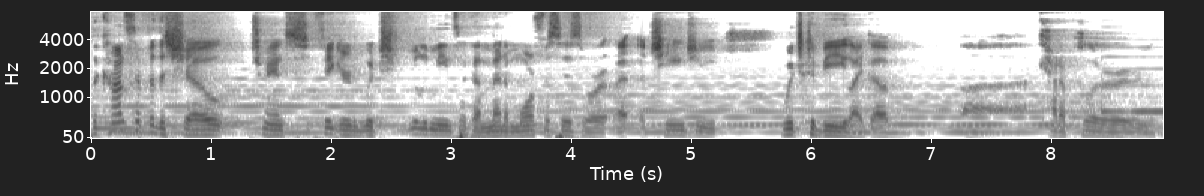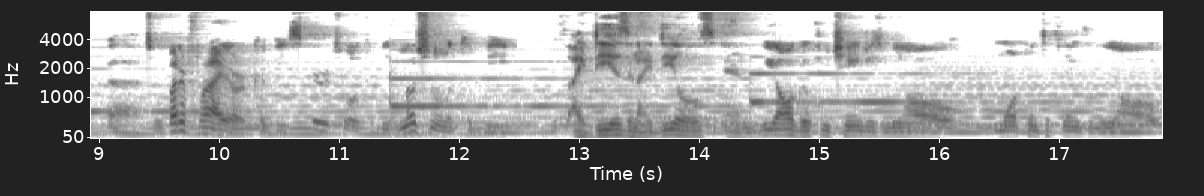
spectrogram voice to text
the concept of the show, Transfigured, which really means like a metamorphosis or a, a changing, which could be like a uh, caterpillar uh, to a butterfly, or it could be spiritual, it could be emotional, it could be with ideas and ideals. And we all go through changes and we all morph into things and we all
